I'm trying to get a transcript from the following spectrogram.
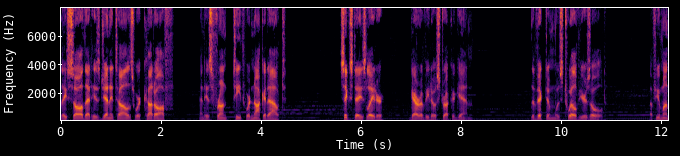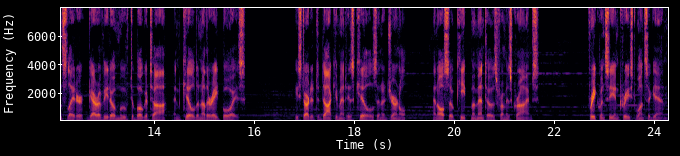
they saw that his genitals were cut off and his front teeth were knocked out. Six days later, Garavito struck again. The victim was 12 years old. A few months later, Garavito moved to Bogota and killed another eight boys. He started to document his kills in a journal and also keep mementos from his crimes. Frequency increased once again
